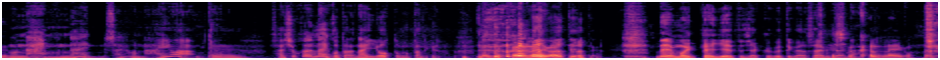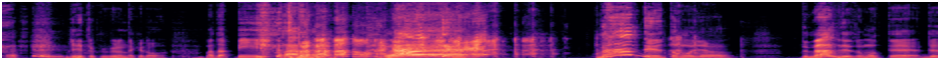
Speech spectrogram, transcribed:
な「もうないもうない。最後ないわ」みたいな、うん最初からないことはないよと思ったんだけど。最初からないわって言った。でもう一回ゲートじゃあくぐってくださいみたい最な初からないわ。ゲートくぐるんだけどまたピー なんなんで？と思うじゃん、うん。でなんでと思ってで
